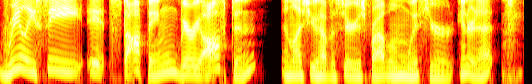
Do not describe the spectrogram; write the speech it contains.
really see it stopping very often unless you have a serious problem with your internet.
